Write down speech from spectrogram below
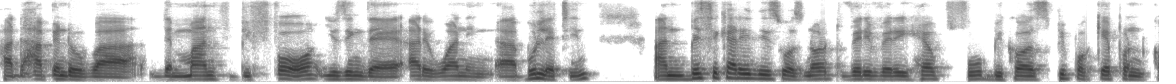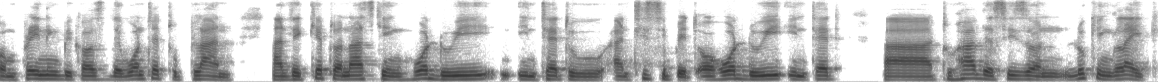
had happened over the month before using the early warning uh, bulletin And basically, this was not very, very helpful because people kept on complaining because they wanted to plan and they kept on asking, what do we intend to anticipate or what do we intend uh, to have the season looking like?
